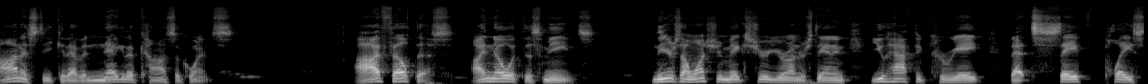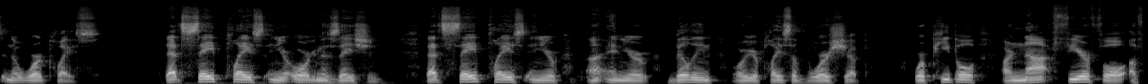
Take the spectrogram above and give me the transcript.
honesty could have a negative consequence. I felt this. I know what this means. Leaders, I want you to make sure you're understanding you have to create that safe place in the workplace that safe place in your organization, that safe place in your uh, in your building or your place of worship, where people are not fearful of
